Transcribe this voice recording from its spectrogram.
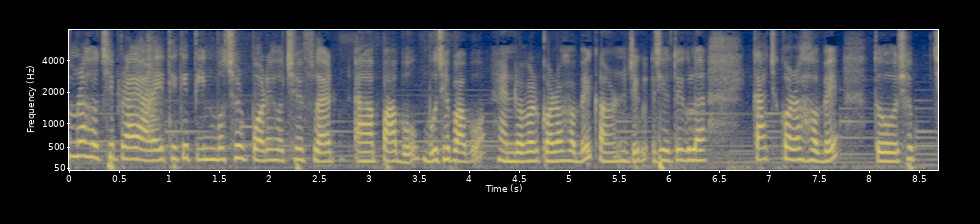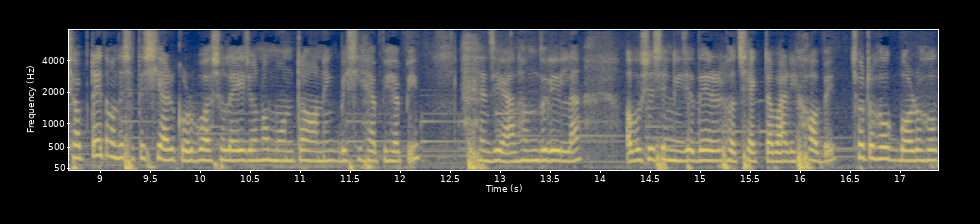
আমরা হচ্ছে প্রায় আড়াই থেকে তিন বছর পরে হচ্ছে ফ্ল্যাট পাবো, বুঝে পাবো হ্যান্ড ওভার করা হবে, কারণ যেহেতু এগুলা কাজ করা হবে, তো সব, সবটাই তোমাদের সাথে শেয়ার করব। আসলে এই জন্য মনটা অনেক বেশি হ্যাপি হ্যাপি যে আলহামদুলিল্লাহ। অবশেষে নিজেদের হচ্ছে একটা বাড়ি হবে। ছোট হোক, বড় হোক,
